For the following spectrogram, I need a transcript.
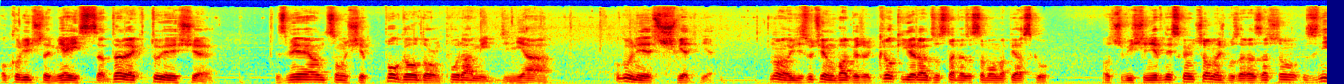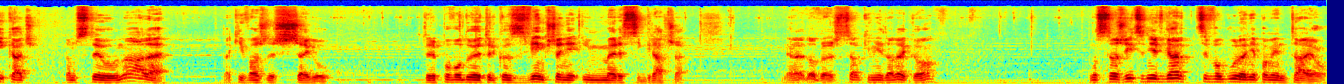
okoliczne miejsca, delektuję się zmieniającą się pogodą, porami dnia. Ogólnie jest świetnie. No i zwróciłem uwagę, że kroki Geralt zostawia za sobą na piasku. Oczywiście nie w nieskończoność, bo zaraz zaczną znikać tam z tyłu, no ale taki ważny szczegół, który powoduje tylko zwiększenie immersji gracza. Ale dobra, już całkiem niedaleko. No strażnicy Nilfgaardcy w ogóle nie pamiętają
